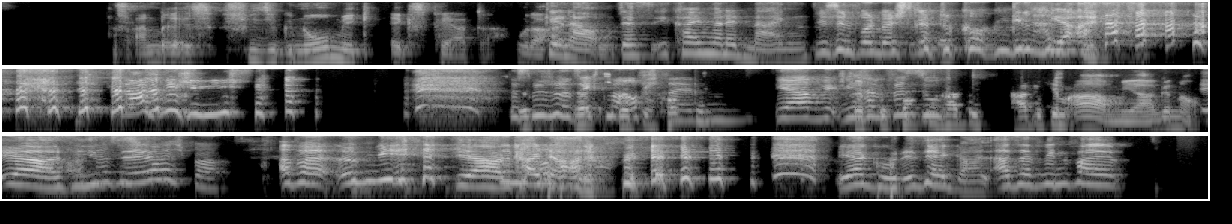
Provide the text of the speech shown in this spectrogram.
Das andere ist Physiognomik-Experte. oder halt Genau, Coach. das kann ich mir nicht merken. Wir sind vorhin bei Streptokokken gelandet. Ja, Frag mich wie. Das müssen wir uns echt mal aufschreiben. Ja, wir, wir haben versucht. Hatte ich, hatte ich im Arm, ja, genau. ja Ah, Das siehst ist du? furchtbar. Aber irgendwie, Ja, keine Ahnung. ja, gut, ist ja egal. Also auf jeden Fall,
